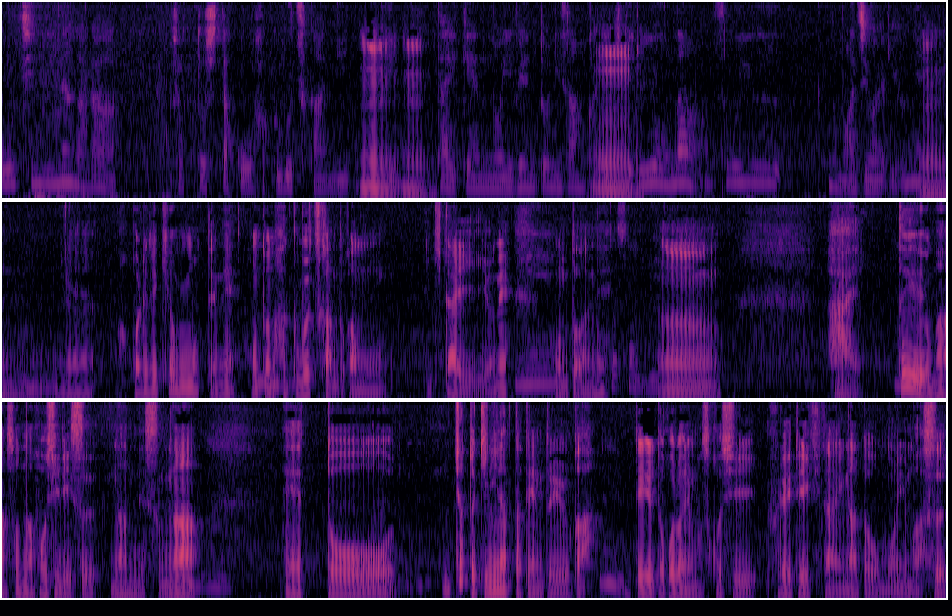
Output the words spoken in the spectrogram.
お家にいながらちょっとしたこう博物館に体験のイベントに参加できるような、そういうのも味わえるよね。ねこれで興味持ってね本当の博物館とかも行きたいよねね本当はね。そうねうんはいというまあそんなフォシリスなんですが、えっとちょっと気になった点というかっていうところにも少し触れていきたいなと思います。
